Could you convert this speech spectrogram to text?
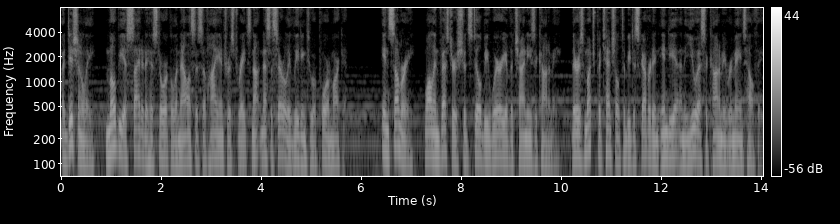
Additionally, Mobius cited a historical analysis of high interest rates not necessarily leading to a poor market. In summary, while investors should still be wary of the Chinese economy, there is much potential to be discovered in India and the US economy remains healthy.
